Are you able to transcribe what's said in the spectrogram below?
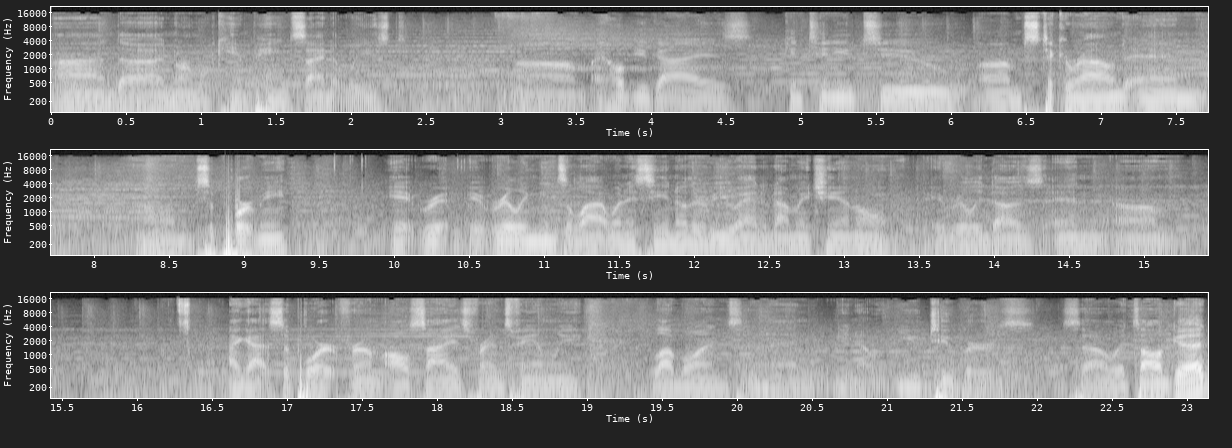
on the normal campaign side, at least. Um, I hope you guys continue to um, stick around and um, support me. It re it really means a lot when I see another view added on my channel. It really does, and um, I got support from all sides, friends, family, loved ones, and then you know YouTubers. So it's all good,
